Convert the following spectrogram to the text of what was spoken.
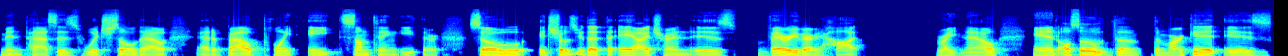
mint passes, which sold out at about 0.8 something Ether. So it shows you that the AI trend is very, very hot right now. And also the the market is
